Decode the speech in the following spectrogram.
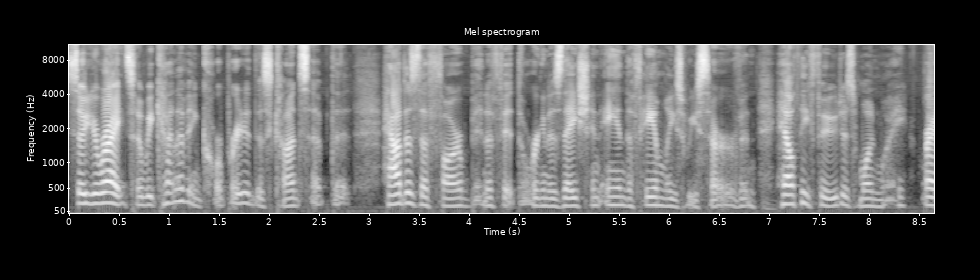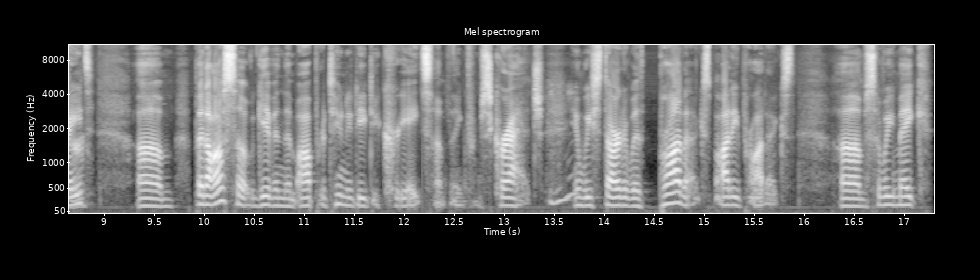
So you're right. So we kind of incorporated this concept that how does the farm benefit the organization and the families we serve, and healthy food is one way, right? Um, but also giving them opportunity to create something from scratch. Mm-hmm. And we started with products, body products. Um, so we make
